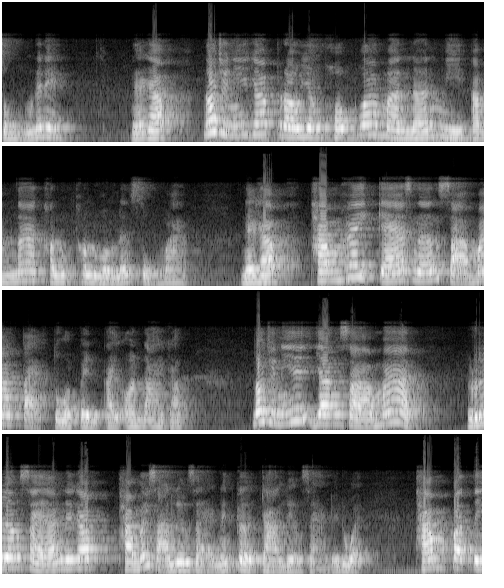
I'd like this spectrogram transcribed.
สูงนั่นเองนะครับ นอกจากนี้ครับเรายังพบว่ามันนั้นมีอำนาจทะลุทะลวงนั้นสูงมากนะครับ ทำให้แก๊สนั้นสามารถแตกตัวเป็นไอออนได้ครับ นอกจากนี้ยังสามารถเรืองแสงนะครับทำให้สารเรืองแสงนั้นเกิดการเรืองแสงได้ด้วยทำปฏิ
